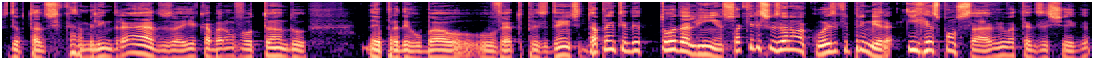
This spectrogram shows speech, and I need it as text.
os deputados ficaram melindrados, aí acabaram votando é, para derrubar o, o, veto do presidente, dá para entender toda a linha. Só que eles fizeram uma coisa que, primeiro, é irresponsável até dizer chega,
